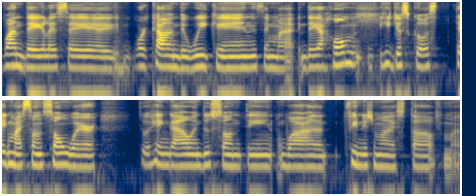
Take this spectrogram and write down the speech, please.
one day, let's say I work out in the weekends and my day at home, he just goes take my son somewhere to hang out and do something while I finish my stuff. My,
